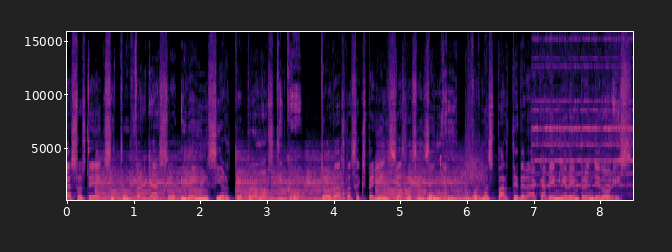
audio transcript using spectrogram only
Casos de éxito, fracaso y de incierto pronóstico. Todas las experiencias nos enseñan. Formas parte de la Academia de Emprendedores.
